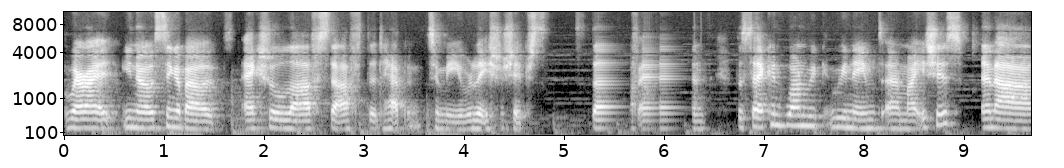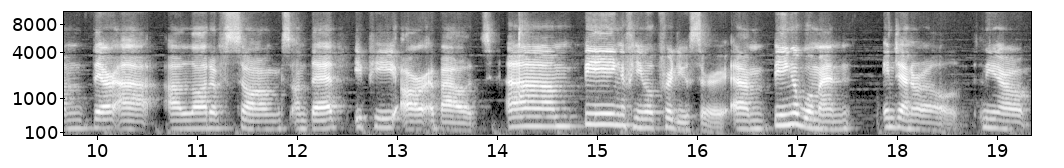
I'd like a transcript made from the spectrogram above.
where i you know sing about actual love stuff that happened to me relationships stuff. And the second one we, we named uh, my issues. And um, there are a lot of songs on that ep are about um, being a female producer um, being a woman in general you know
